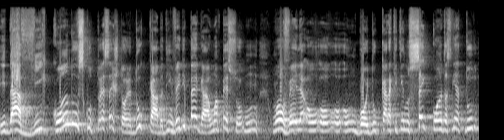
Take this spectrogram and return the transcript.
E Davi, quando escutou essa história do cabra, de em vez de pegar uma pessoa, um, uma ovelha ou, ou, ou, um boi do cara que tinha não sei quantas, tinha tudo,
